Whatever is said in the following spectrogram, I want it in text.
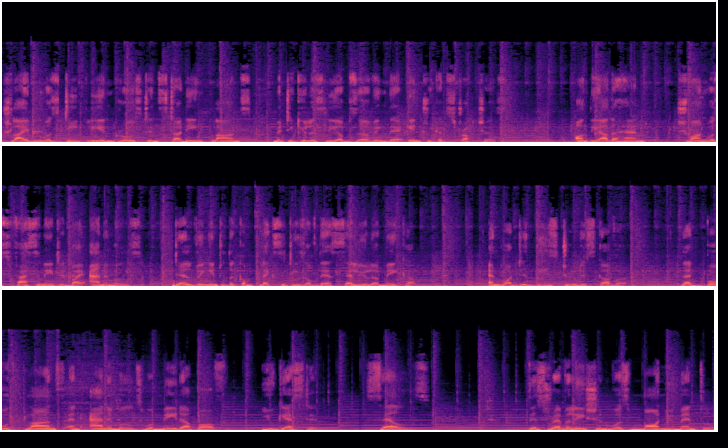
Schleiden was deeply engrossed in studying plants, meticulously observing their intricate structures. On the other hand, Schwann was fascinated by animals, delving into the complexities of their cellular makeup. And what did these two discover? That both plants and animals were made up of, you guessed it, cells. This revelation was monumental,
